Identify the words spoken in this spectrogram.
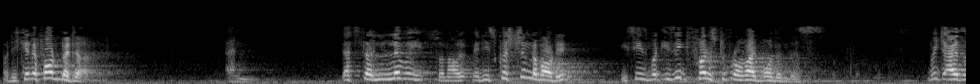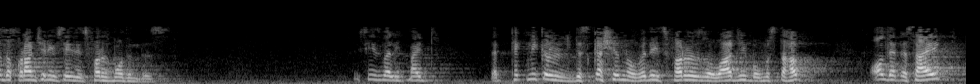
But he can afford better. And that's the level. So now when he's questioned about it, he says, but is it farz to provide more than this? Which ayat of the Quran Sharif says it's farz more than this? He says, well, it might, that technical discussion of whether it's farz or wajib or mustahab, all that aside,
